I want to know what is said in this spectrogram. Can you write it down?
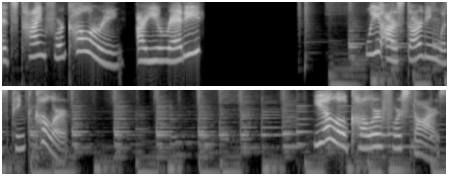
It's time for coloring. Are you ready? We are starting with pink color. Yellow color for stars.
